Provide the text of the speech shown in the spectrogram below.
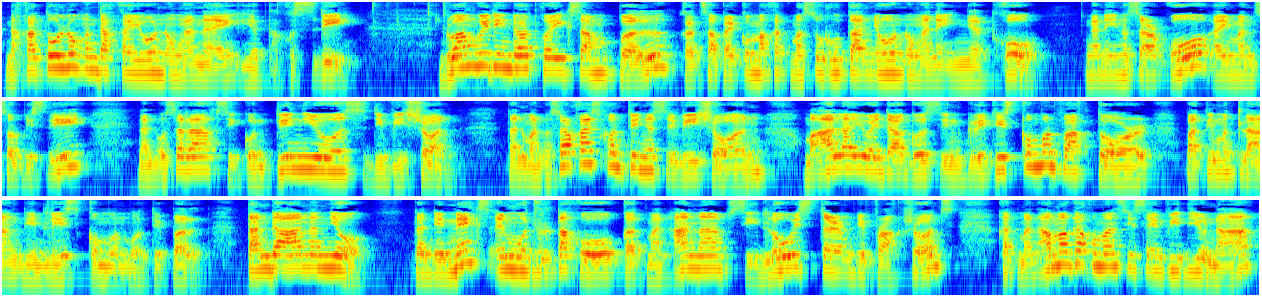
nakatulong anda kayo nung anay iyat akos di. Duang din dot ko example, kat sapay ko makat masurutan nyo nung anay inyat ko. Nga na inusar ko ay man-solve is di, nan usara si continuous division. Tan man usar ka continuous division, maalayo ay dagos in greatest common factor, pati matlang din least common multiple. Tandaanan nyo, Then the next ay module tako kat man anap si lowest term diffractions kat man amag ako man si sa video na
